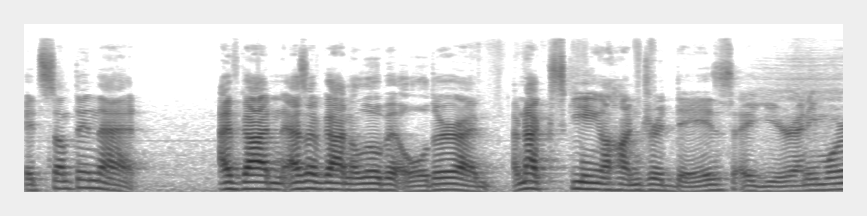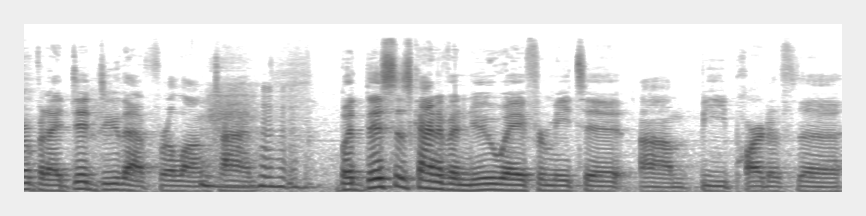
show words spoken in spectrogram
it's something that I've gotten as I've gotten a little bit older. I'm I'm not skiing hundred days a year anymore, but I did do that for a long time. but this is kind of a new way for me to um, be part of the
